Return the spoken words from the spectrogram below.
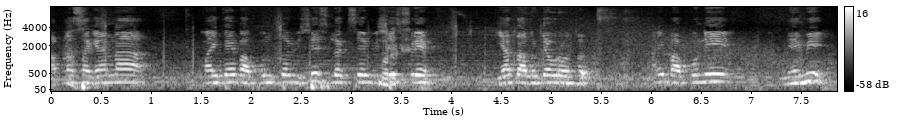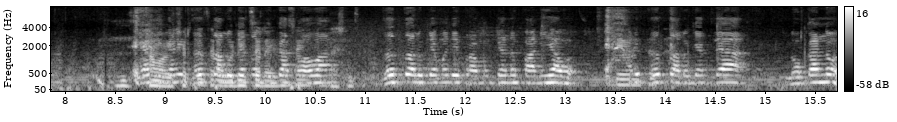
आपल्या सगळ्यांना माहिती आहे बापूंचं विशेष लक्ष विशेष प्रेम. या तालुक्यावर होतं. आणि बापूंनी नेहमी या ठिकाणी जत तालुक्याचा विकास व्हावा. जत तालुक्यामध्ये प्रामुख्यानं पाणी यावं. आणि जत तालुक्यातल्या लोकांवर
